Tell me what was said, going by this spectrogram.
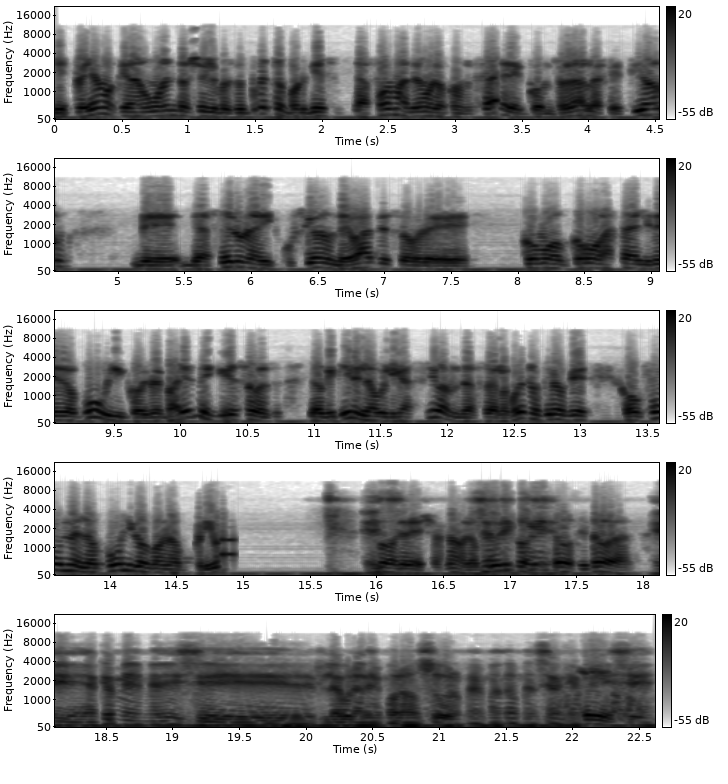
y esperemos que en algún momento llegue el presupuesto porque es la forma que tenemos los concejales de controlar la gestión, de, de hacer una discusión, un debate sobre cómo, cómo gastar el dinero público. Y me parece que eso es lo que tiene la obligación de hacerlo. Por eso creo que confunden lo público con lo privado de ellos, no, lo público de todos y todas. Eh, acá me, dice Laura de Morón Sur, me manda un mensaje, me dice,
